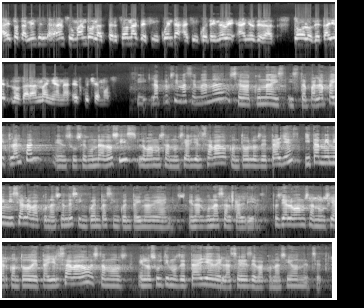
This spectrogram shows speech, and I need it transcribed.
A esto también se estarán sumando las personas de 50 a 59 años de edad. Todos los detalles los darán mañana. Escuchemos. Sí, la próxima semana se vacuna Iztapalapa y Tlalpan en su segunda dosis. Lo vamos a anunciar ya el sábado con todos los detalles. Y también inicia la vacunación de 50 a 59 años en algunas alcaldías. Entonces ya lo vamos a anunciar con todo detalle el sábado estamos en los últimos detalles de las sedes de vacunación, etcétera.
